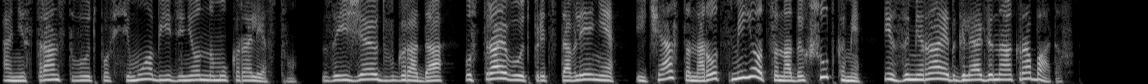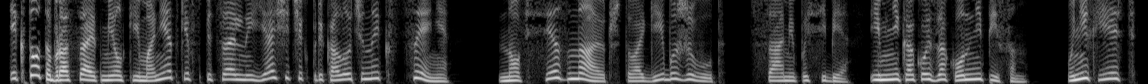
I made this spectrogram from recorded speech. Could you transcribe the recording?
Они странствуют по всему Объединенному Королевству, заезжают в города, устраивают представления, и часто народ смеется над их шутками и замирает, глядя на акробатов. И кто-то бросает мелкие монетки в специальный ящичек, приколоченный к сцене. Но все знают, что агибы живут сами по себе. Им никакой закон не писан. У них есть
